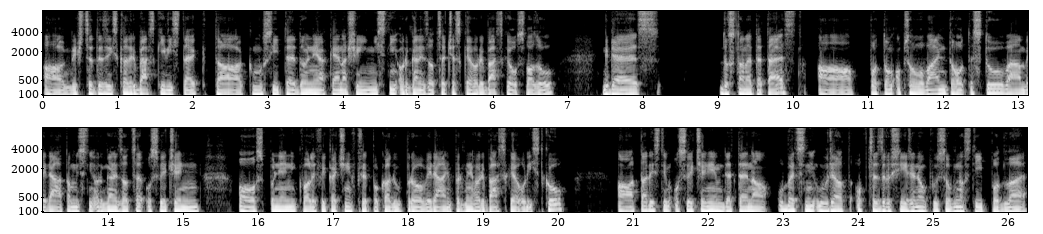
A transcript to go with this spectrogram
a když chcete získat rybářský lístek, tak musíte do nějaké naší místní organizace Českého rybářského svazu, kde dostanete test a po tom absolvování toho testu vám vydá ta místní organizace osvědčení o splnění kvalifikačních předpokladů pro vydání prvního rybářského lístku. A tady s tím osvědčením jdete na obecní úřad obce s rozšířenou působností podle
